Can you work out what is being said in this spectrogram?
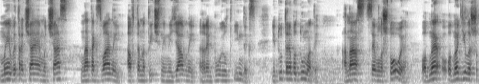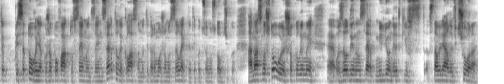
ми витрачаємо час на так званий автоматичний неявний rebuild індекс. І тут треба думати, а нас це влаштовує. Одне, одне діло, що ти після того, як уже по факту все ми заінсертили, класно, ми тепер можемо селектити по цьому стовпчику. А нас влаштовує, що коли ми е, за один інсерт мільйон рядків вставляли вчора,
